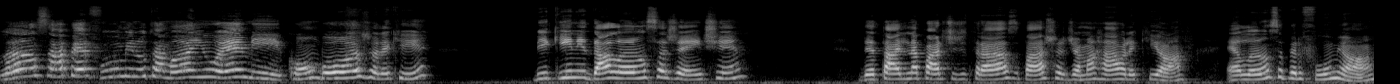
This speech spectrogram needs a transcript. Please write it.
Lança perfume no tamanho M, com bojo, olha aqui. Biquíni da lança, gente. Detalhe na parte de trás, baixa de amarrar, olha aqui, ó. É lança perfume, ó.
